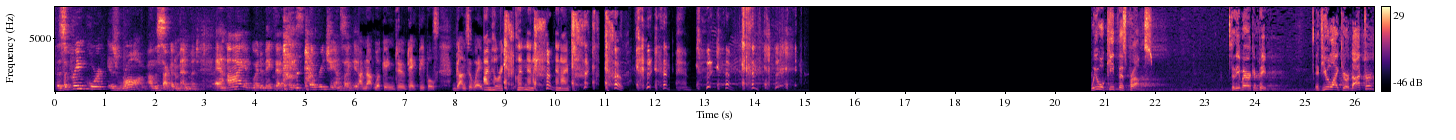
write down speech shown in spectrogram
The Supreme Court is wrong on the Second Amendment, and I am going to make that case every chance I get. I'm not looking to take people's guns away. I'm Hillary Clinton, and I, and I We will keep this promise to the American people. If you like your doctor,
